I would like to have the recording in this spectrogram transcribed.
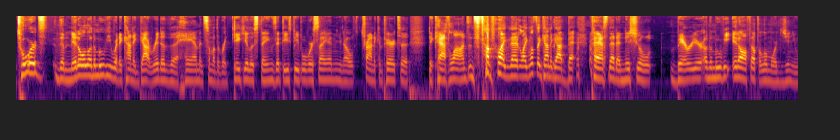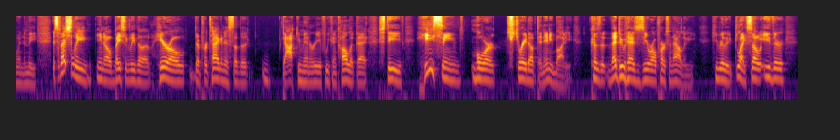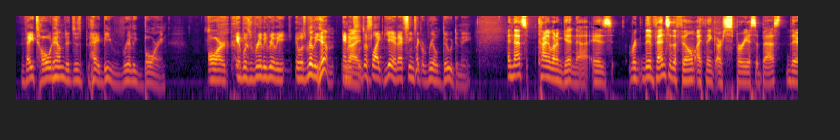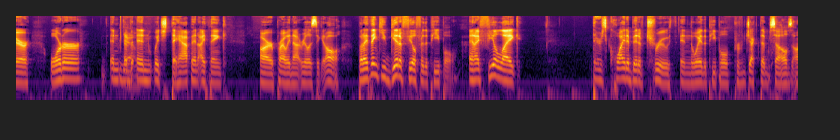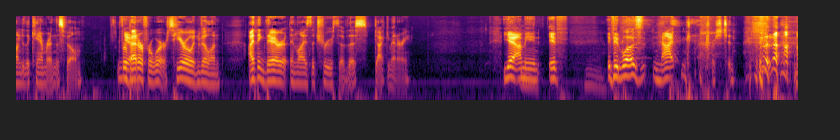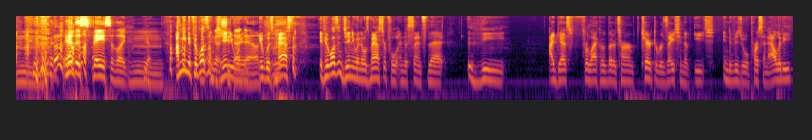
towards the middle of the movie where they kind of got rid of the ham and some of the ridiculous things that these people were saying, you know, trying to compare it to decathlons and stuff like that. Like once they kind of got past that initial barrier of the movie, it all felt a little more genuine to me. Especially, you know, basically the hero, the protagonist of the documentary, if we can call it that, Steve, he seemed more straight up than anybody because that dude has zero personality. He really like so either they told him to just hey be really boring, or it was really really it was really him, and Right. it's just like yeah that seems like a real dude to me. and that's kind of what I'm getting at is the events of the film I think are spurious at best. Their order in Yeah. in which they happen, I think, are probably not realistic at all. But I think you get a feel for the people, and I feel like there's quite a bit of truth in the way the people project themselves onto the camera in this film, for Yeah. better or for worse, hero and villain. I think therein lies the truth of this documentary. Yeah, I mean if if it was not Christian. Mm. It had this face of like, hmm. I mean, if it wasn't that genuine, it was mas- If it wasn't genuine, it was masterful in the sense that the, I guess, for lack of a better term, characterization of each individual personality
